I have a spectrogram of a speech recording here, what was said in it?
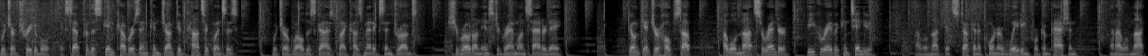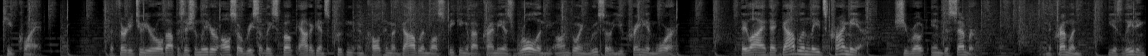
which are treatable except for the skin covers and conjunctive consequences, which are well disguised by cosmetics and drugs, she wrote on Instagram on Saturday. Don't get your hopes up, I will not surrender, Vikhareva continued. I will not get stuck in a corner waiting for compassion, and I will not keep quiet. The 32 year old opposition leader also recently spoke out against Putin and called him a goblin while speaking about Crimea's role in the ongoing Russo Ukrainian war. They lie that Goblin leads Crimea, she wrote in December. In the Kremlin, he is leading.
